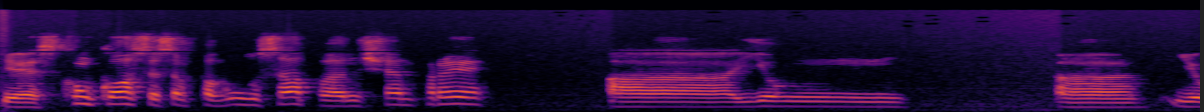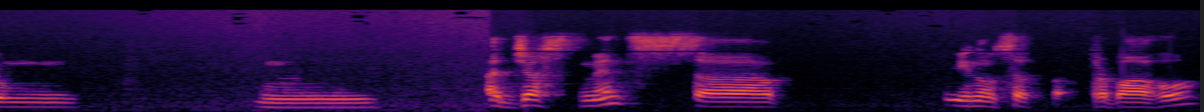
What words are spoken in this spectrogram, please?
Yes, kung causes ang pag-uusapan, syempre ah yung ah yung mm, adjustments sa you know sa trabaho.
